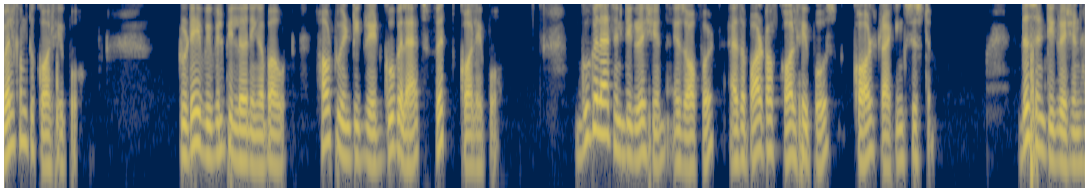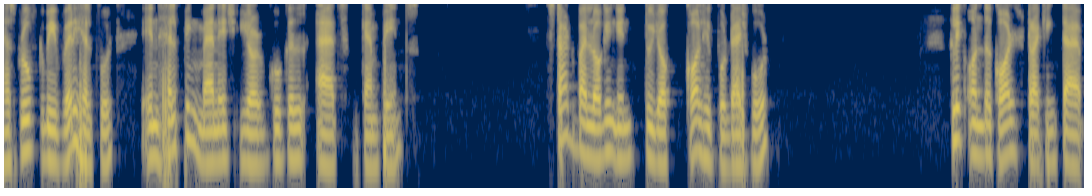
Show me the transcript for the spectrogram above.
Welcome to Call Hippo. Today we will be learning about how to integrate Google Ads with CallHippo. Google Ads integration is offered as a part of CallHippo's call tracking system. This integration has proved to be very helpful in helping manage your Google Ads campaigns. Start by logging in to your CallHippo dashboard. Click on the call tracking tab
